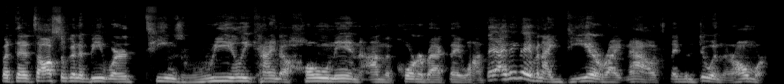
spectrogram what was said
but that it's also going to be where teams really kind of hone in on the quarterback they want. They, I think they have an idea right now. It's, they've been doing their homework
